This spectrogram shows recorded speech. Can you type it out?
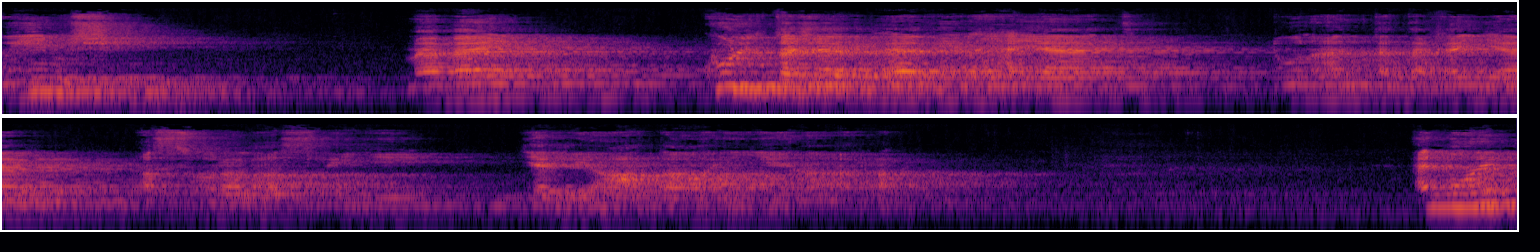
ويمشي. ما بين كل تجارب هذه الحياة دون أن تتغير الصورة الأصلية يلي أعطاه إياها الرب. المهم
